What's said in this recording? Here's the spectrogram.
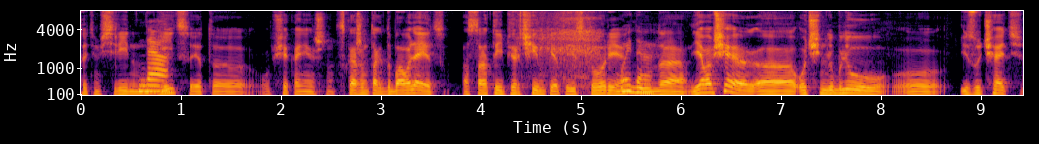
вот этим серийным да. убийцей, это вообще, конечно, скажем так, добавляет остроты и перчинки этой истории. Ой, да. да. Я вообще э, очень люблю э, изучать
